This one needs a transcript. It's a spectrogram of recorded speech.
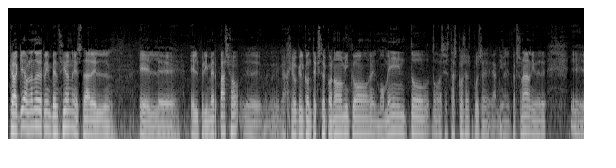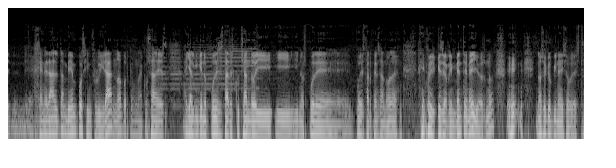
Claro, aquí hablando de reinvención es dar el, el, eh, el primer paso, eh, imagino que el contexto económico, el momento, todas estas cosas, pues eh, a nivel personal, a nivel general también, pues influirán, ¿no? Porque una cosa es, hay alguien que nos puedes estar escuchando y, y, nos puede, puede estar pensando, bueno, que se reinventen ellos, ¿no? no sé qué opináis sobre esto.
